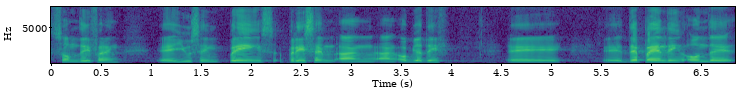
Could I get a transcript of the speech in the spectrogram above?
some different, using prism, prism and, and objective, Eh, eh, depending on the,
